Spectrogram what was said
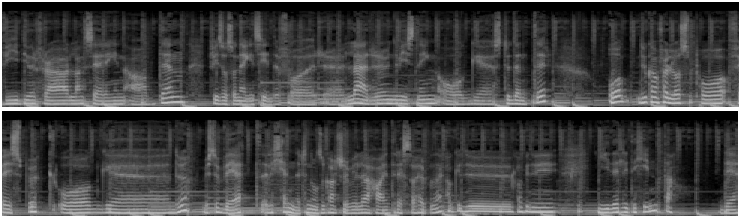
videoer fra lanseringen av den. Det fins også en egen side for lærere, undervisning og studenter. Og du kan følge oss på Facebook, og du, hvis du vet eller kjenner til noen som kanskje ville ha interesse av å høre på det, kan ikke du, kan ikke du gi det et lite hint, da? Det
